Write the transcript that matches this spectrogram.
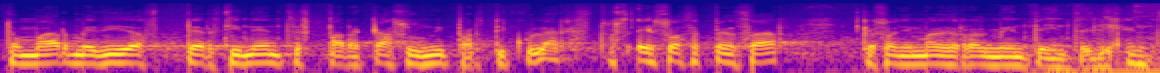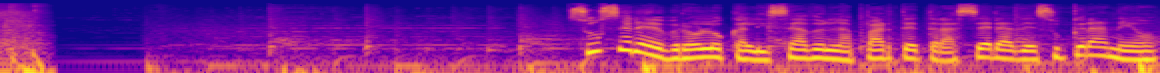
tomar medidas pertinentes para casos muy particulares. Entonces, eso hace pensar que son animales realmente inteligentes. Su cerebro, localizado en la parte trasera de su cráneo,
